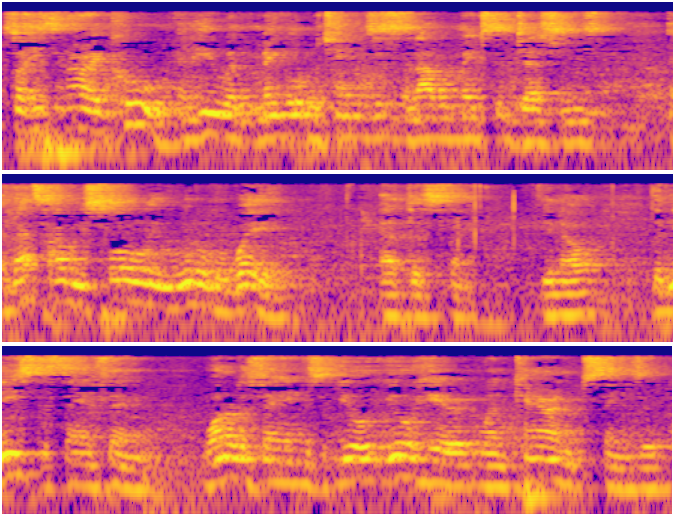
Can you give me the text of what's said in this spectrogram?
so he said, all right, cool. And he would make little changes and I would make suggestions. And that's how we slowly whittled away at this thing. You know, Denyce, the same thing. One of the things you'll, you'll hear it when Karen sings it,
